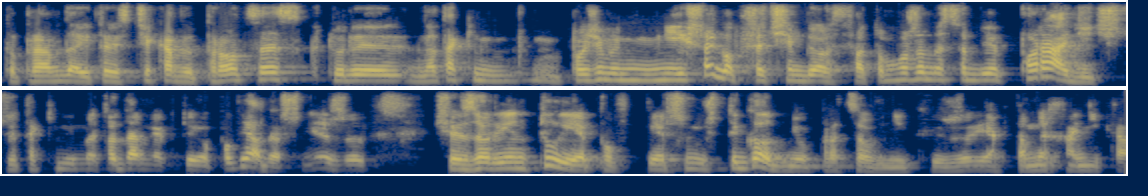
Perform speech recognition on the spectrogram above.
to prawda i to jest ciekawy proces, który na takim poziomie mniejszego przedsiębiorstwa to możemy sobie poradzić takimi metodami, o których opowiadasz, nie? że się zorientuje po pierwszym już tygodniu pracownik, że jak ta mechanika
